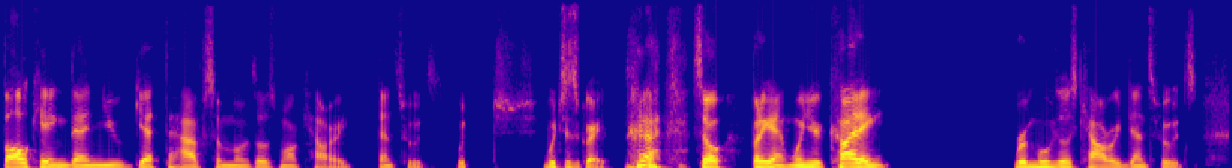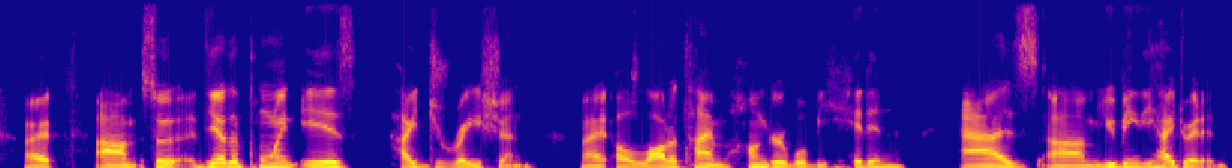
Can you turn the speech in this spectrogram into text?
bulking, then you get to have some of those more calorie dense foods, which which is great. so, but again, when you're cutting, remove those calorie dense foods. All right. Um, so the other point is hydration, right? A lot of time, hunger will be hidden as um, you being dehydrated.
